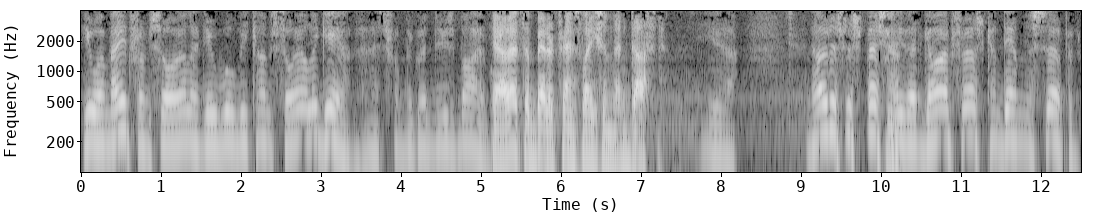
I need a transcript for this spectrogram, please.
You were made from soil and you will become soil again. That's from the Good News Bible. Yeah, that's a better translation than dust. Yeah. Notice especially Yeah. that God first condemned the serpent,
